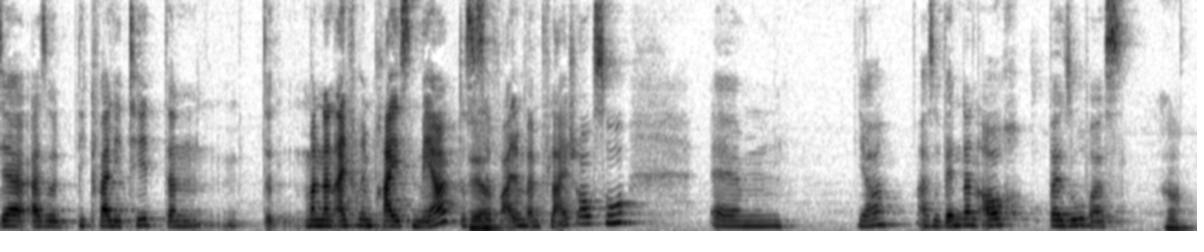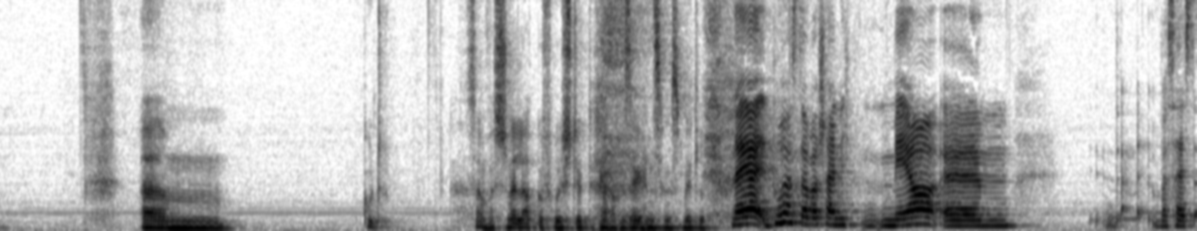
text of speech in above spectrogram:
der, also die Qualität dann, man dann einfach im Preis merkt. Das ist Ja. ja vor allem beim Fleisch auch so. Ähm, ja, also wenn dann auch bei sowas. ja. Ähm, haben wir schnell abgefrühstückt, Nahrungsergänzungsmittel. Naja, du hast da wahrscheinlich mehr, ähm, was heißt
